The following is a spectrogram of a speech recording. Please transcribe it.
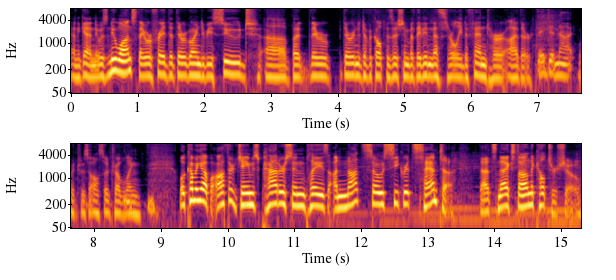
And again, it was nuanced. They were afraid that they were going to be sued, uh, but they were they were in a difficult position. But they didn't necessarily defend her either. They did not. which was also troubling. Well, coming up, author James Patterson plays a not so secret Santa. That's next on the Culture Show.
